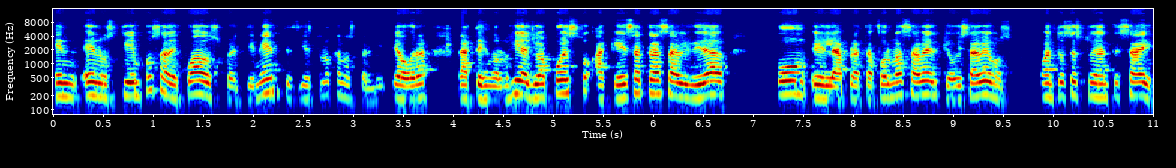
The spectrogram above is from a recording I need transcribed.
en, en, los tiempos adecuados, pertinentes, y esto es lo que nos permite ahora la tecnología. Yo apuesto a que esa trazabilidad con eh, la plataforma Saber, que hoy sabemos cuántos estudiantes hay,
